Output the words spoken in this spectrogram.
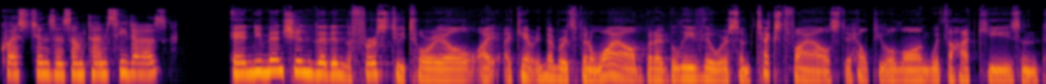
questions and sometimes he does and you mentioned that in the first tutorial, I, I, can't remember, it's been a while, but I believe there were some text files to help you along with the hotkeys and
